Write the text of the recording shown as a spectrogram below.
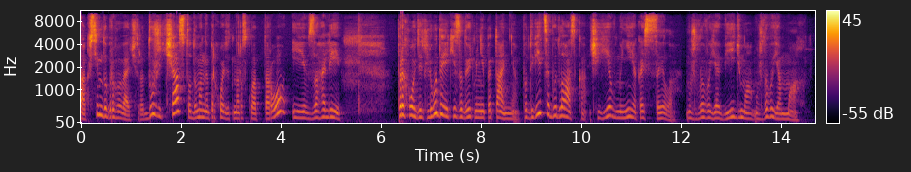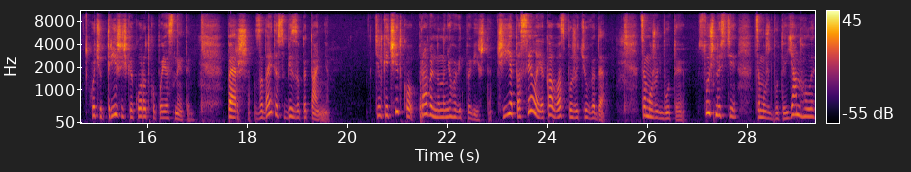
Так, всім доброго вечора. Дуже часто до мене приходять на розклад Таро, і взагалі приходять люди, які задають мені питання: подивіться, будь ласка, чи є в мені якась сила? Можливо, я відьма, можливо, я маг. Хочу трішечки коротко пояснити. Перше, задайте собі запитання. Тільки чітко, правильно на нього відповіжте. Чи є та сила, яка вас по життю веде? Це можуть бути сущності, це можуть бути янголи,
